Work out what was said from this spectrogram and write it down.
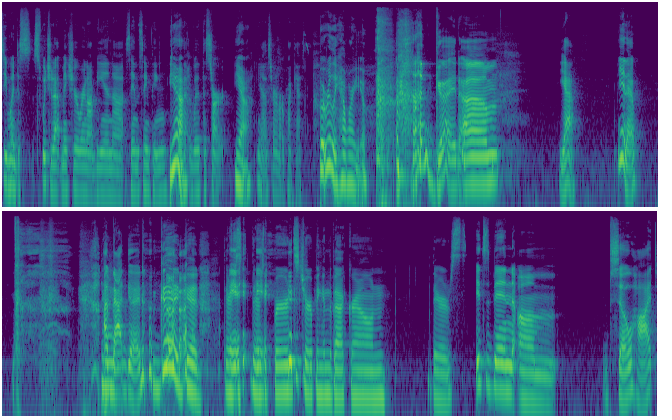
So you wanted to s- switch it up, make sure we're not being uh, saying the same thing. Yeah. With the, with the start. yeah. Yeah, the start of our podcast. But really, how are you? I'm good. Um, yeah, you know, I'm that good. Good, good. There's there's birds chirping in the background. There's It's been um so hot.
